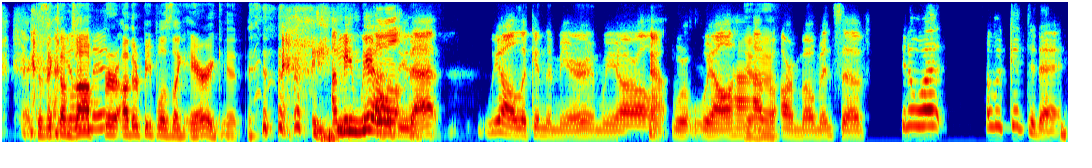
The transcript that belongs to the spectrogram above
Because it comes off it? for other people as like arrogant. I mean, we all do that. We all look in the mirror and we are all Yeah. we're, we all have Yeah. our moments of you know what I look good today.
